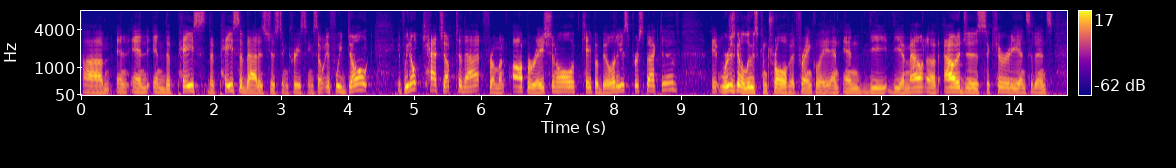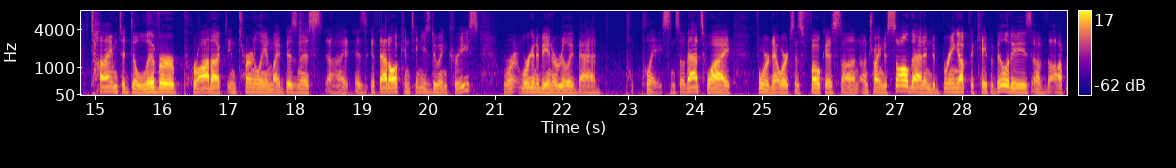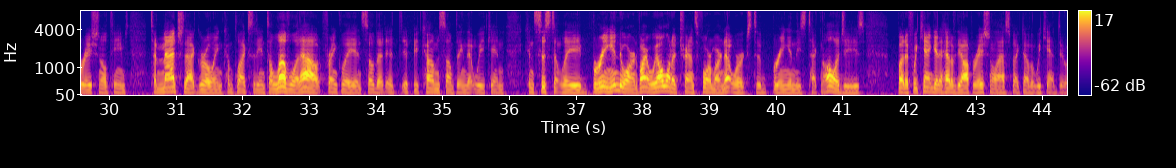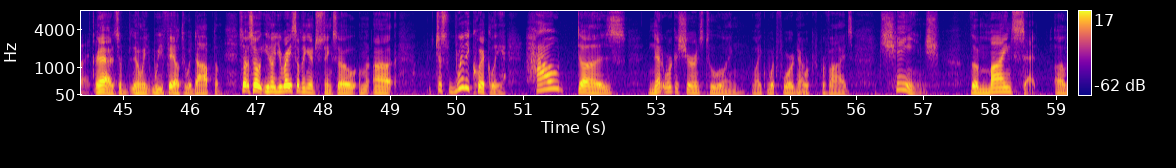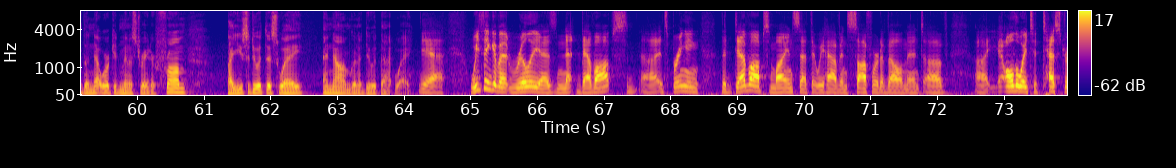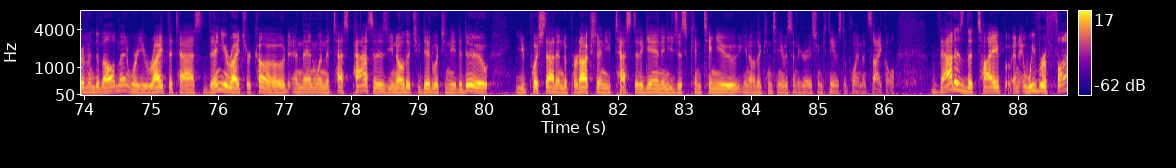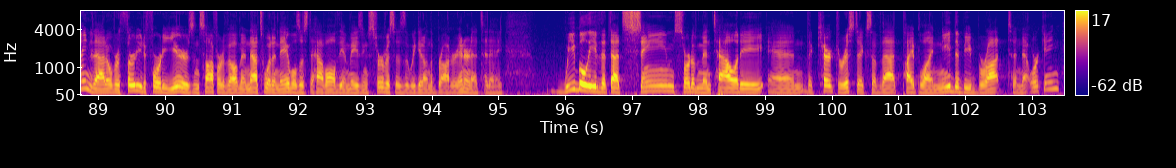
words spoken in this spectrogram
Um, and, and, and the pace, the pace of that is just increasing. So if we don't, if we don't catch up to that from an operational capabilities perspective, it, we're just going to lose control of it, frankly. And, and the, the amount of outages, security incidents, time to deliver product internally in my business, uh, as, if that all continues to increase, we're, we're going to be in a really bad place. And so that's why Forward Networks is focused on, on trying to solve that and to bring up the capabilities of the operational teams to match that growing complexity and to level it out, frankly, and so that it, it becomes something that we can consistently bring into our environment. We all want to transform our networks to bring in these technologies, but if we can't get ahead of the operational aspect of it, we can't do it. Yeah, so you know, we, we fail to adopt them. So, so you know, you raised something interesting. So, um, uh, just really quickly, how does network assurance tooling, like what Forward Network provides, change the mindset of the network administrator from, I used to do it this way, and now I'm going to do it that way? Yeah, we think of it really as net DevOps. Uh, it's bringing the DevOps mindset that we have in software development of uh, all the way to test-driven development, where you write the test, then you write your code, and then when the test passes, you know that you did what you need to do. You push that into production, you test it again, and you just continue, you know, the continuous integration, continuous deployment cycle. That is the type, and we've refined that over 30 to 40 years in software development, and that's what enables us to have all the amazing services that we get on the broader internet today. We believe that that same sort of mentality and the characteristics of that pipeline need to be brought to networking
